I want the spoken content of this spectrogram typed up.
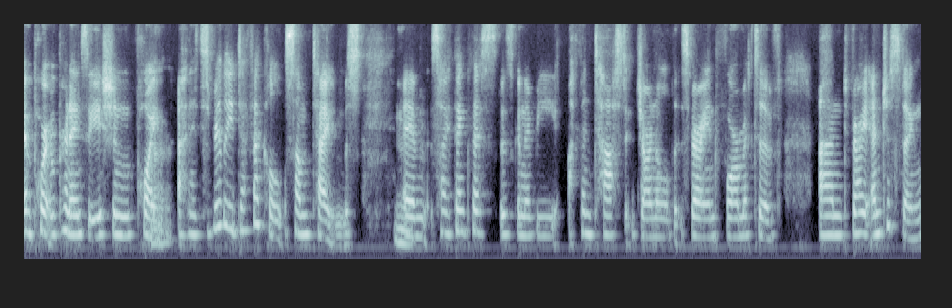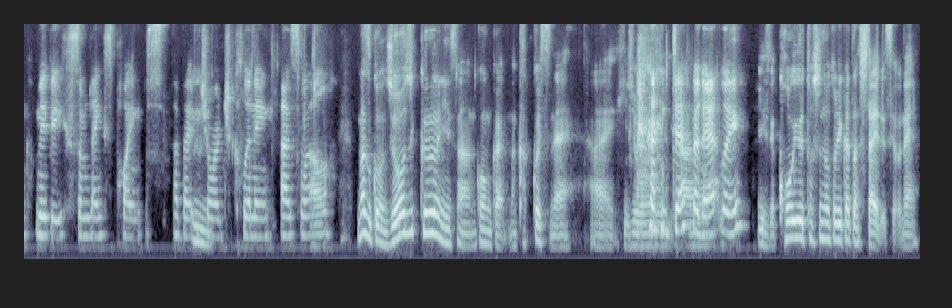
important pronunciation point, Uh-huh. and it's really difficult sometimes. うん Um, so I think this is going to be a fantastic journal that's very informative and very interesting. Maybe some nice points about Mm. George Clooney as well. まずこのジョージ・クルーニーさん、今回、まあ、かっこいいですね。はい、非常に。あの Definitely. いいですね。こういう年の取り方したいですよね。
